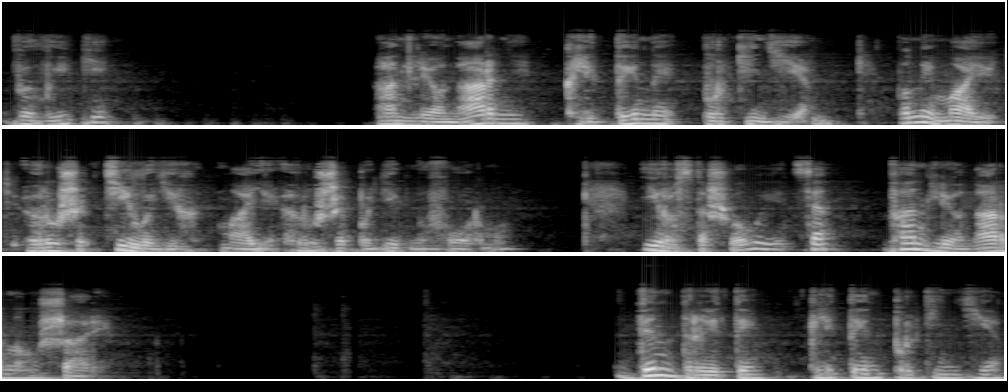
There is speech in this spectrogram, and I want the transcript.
великі гангліонарні клітини Пуркін'є. Вони мають груше, тіло їх має грушеподібну форму і розташовується в гангліонарному шарі. Дендрити клітин Пуркін'є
